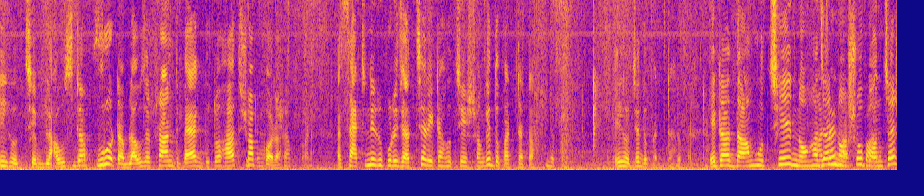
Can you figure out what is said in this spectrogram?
এই হচ্ছে ব্লাউজটা পুরোটা ব্লাউজের ফ্রন্ট ব্যাক দুটো হাত সব করা। সব করা। আর স্যাটিনের উপরে যাচ্ছে আর এটা হচ্ছে এর সঙ্গে দোপাট্টাটা। এই হচ্ছে দোপাট্টা। দোপাট্টা। এটার দাম হচ্ছে ন হাজার নশো পঞ্চাশ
